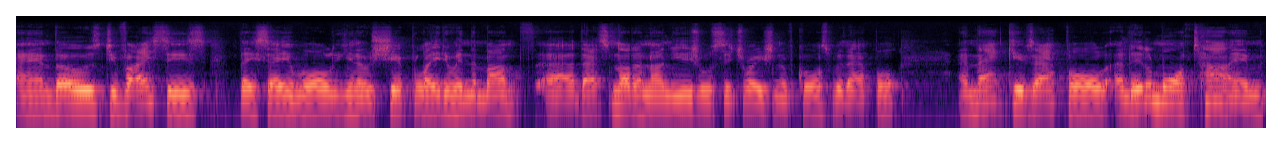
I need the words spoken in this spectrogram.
and those devices they say well you know ship later in the month. Uh, that's not an unusual situation of course with apple. And that gives apple a little more time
